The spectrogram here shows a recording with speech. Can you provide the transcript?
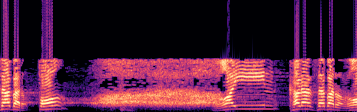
زبر تو غائن کھڑا زبر غ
